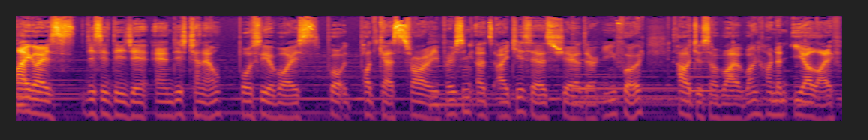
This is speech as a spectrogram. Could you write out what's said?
Hi guys, this is DJ and this channel posts your voice podcast story person at IT sales share their info how to survive 100 year life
